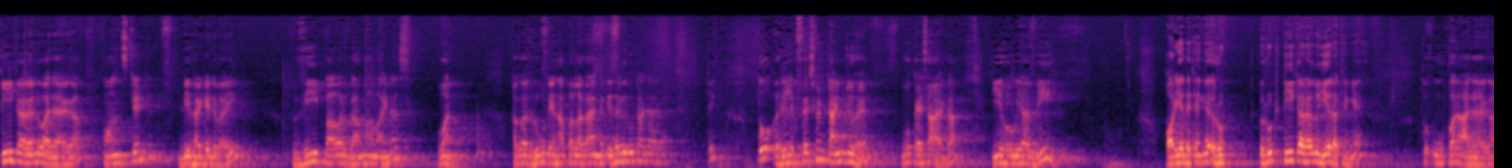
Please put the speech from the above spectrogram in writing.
टी का वैल्यू आ जाएगा constant divided by V power gamma minus one अगर रूट यहाँ पर लगाएँगे तो इधर भी रूट आ जाएगा, ठीक? तो रिलैक्सेशन टाइम जो है, वो कैसा आएगा? ये हो गया v और ये देखेंगे रूट रूट टी का वैल्यू ये रखेंगे तो ऊपर आ जाएगा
